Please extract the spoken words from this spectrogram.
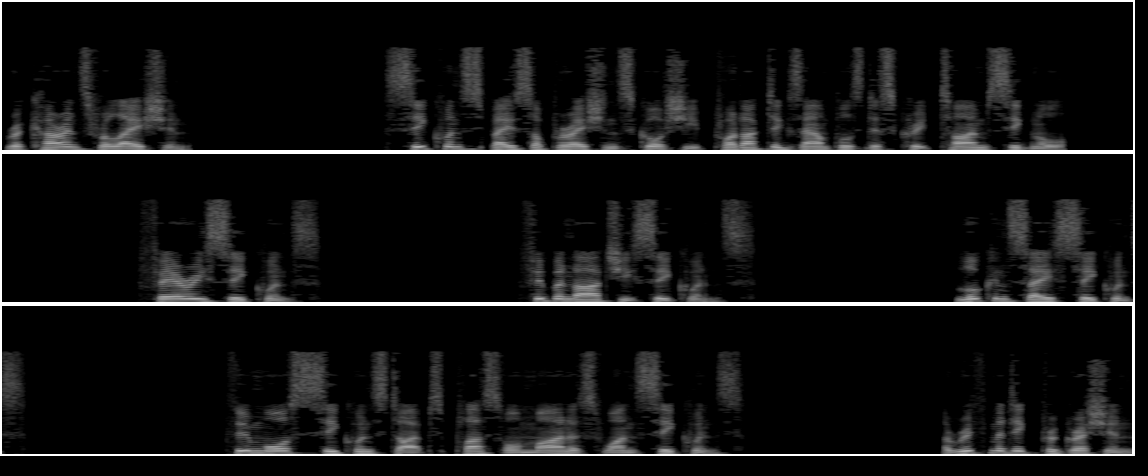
Recurrence relation. Sequence space operation Cauchy product examples Discrete time signal. Farey sequence. Fibonacci sequence. Look-and-say sequence. Thue-Morse sequence types plus or minus one sequence. Arithmetic progression.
